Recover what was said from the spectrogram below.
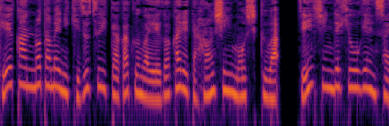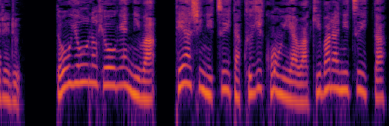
警官のために傷ついた額が描かれた半身もしくは全身で表現される。同様の表現には手足についた釘痕や脇腹についた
